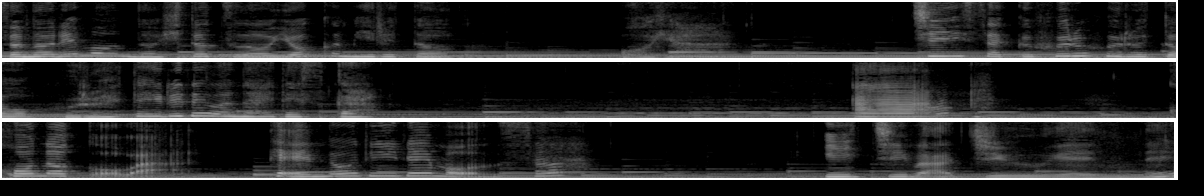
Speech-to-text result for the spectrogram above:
そのレモンの一つをよく見るとおや小さくふるふると震えているではないですか。ああこの子は手乗りレモンさ。1は10円ね。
